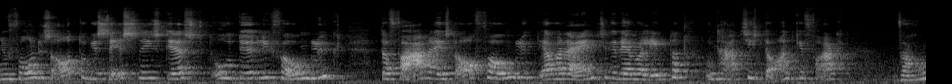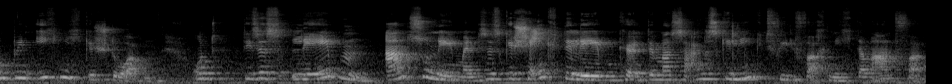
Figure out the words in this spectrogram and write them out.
im Vorn des Autos gesessen ist, der ist tödlich verunglückt. Der Fahrer ist auch verunglückt, er war der Einzige, der überlebt hat und hat sich dauernd gefragt, warum bin ich nicht gestorben? Und dieses Leben anzunehmen, dieses geschenkte Leben, könnte man sagen, das gelingt vielfach nicht am Anfang.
